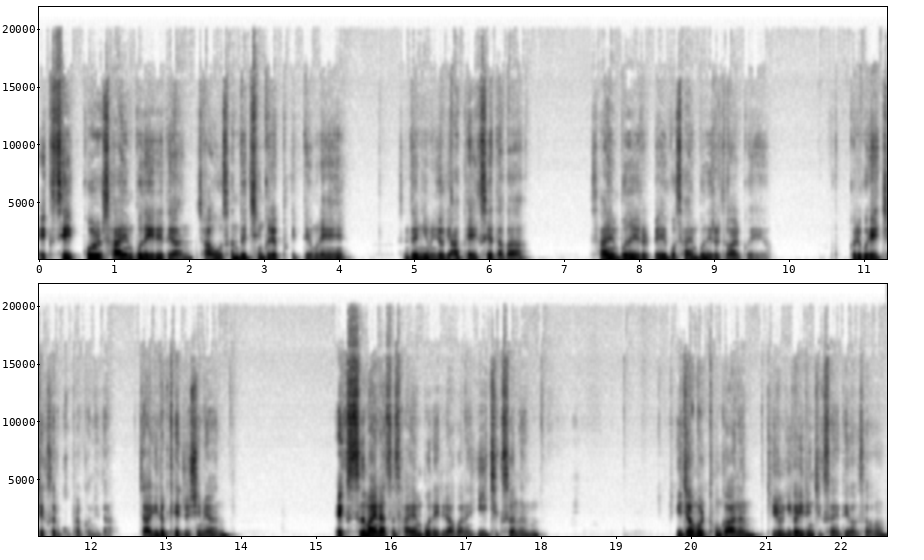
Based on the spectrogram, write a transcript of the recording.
x 이꼴 4n분의 1에 대한 좌우 선대칭 그래프이기 때문에 선생님은 여기 앞에 x에다가 4n분의 1을 빼고 4n분의 1을 더할 거예요. 그리고 hx를 곱할 겁니다. 자, 이렇게 해주시면 x-4n분의 1이라고 하는 이 직선은 이 점을 통과하는 기울기가 1인 직선이 되어서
